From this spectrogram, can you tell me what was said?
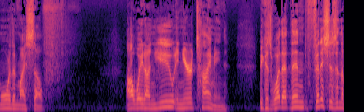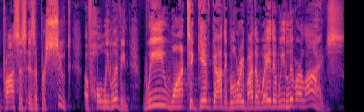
more than myself. I'll wait on you in your timing. Because what that then finishes in the process is a pursuit of holy living. We want to give God the glory by the way that we live our lives.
